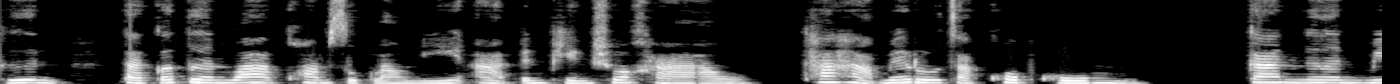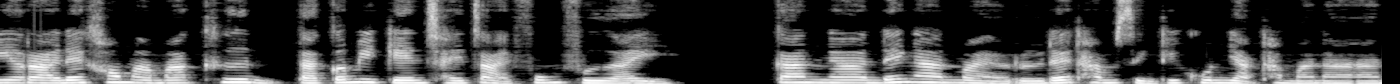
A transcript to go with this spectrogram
ขึ้น แต่ก็เตือนว่าความสุขเหล่านี้อาจเป็นเพียงชั่วคราว ถ้าหากไม่รู้จักควบคุม การเงินมีรายได้เข้ามามากขึ้น แต่ก็มีเกณฑ์ใช้จ่ายฟุ่มเฟือย การงานได้งานใหม่หรือได้ทำสิ่งที่คุณอยากทำมานาน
